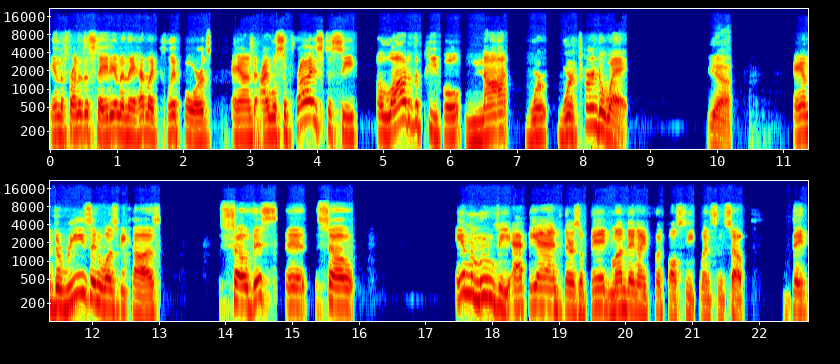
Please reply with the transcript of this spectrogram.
in the front of the stadium and they had like clipboards and I was surprised to see a lot of the people not were were turned away. Yeah. And the reason was because so this uh, so in the movie at the end there's a big Monday night football sequence and so they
